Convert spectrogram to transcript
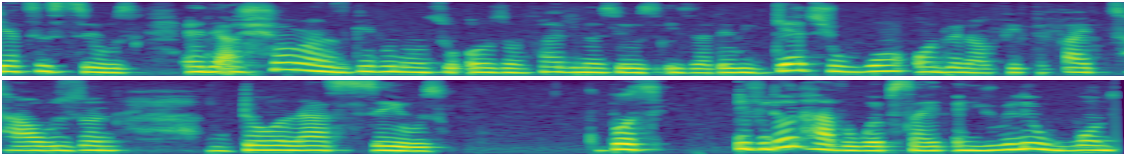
getting sales. And the assurance given unto us on 5 billion sales is that they will get you $155,000 sales. But if you don't have a website and you really want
